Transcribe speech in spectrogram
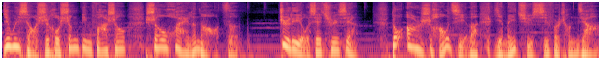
因为小时候生病发烧，烧坏了脑子，智力有些缺陷，都二十好几了也没娶媳妇成家。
